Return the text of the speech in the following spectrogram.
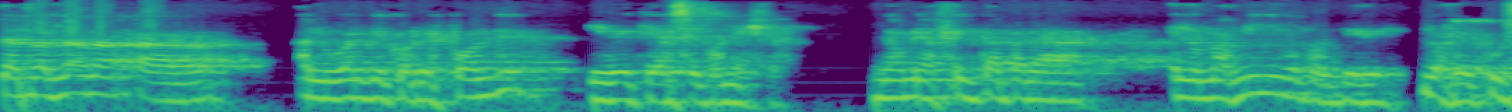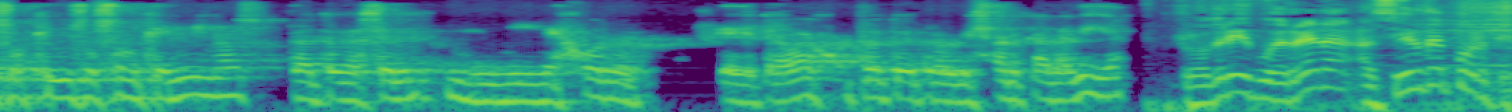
La traslada al lugar que corresponde y ve qué hace con ella no me afecta para en lo más mínimo porque los recursos que uso son genuinos, trato de hacer mi mejor eh, trabajo, trato de progresar cada día. Rodrigo Herrera, Asir Deportes.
